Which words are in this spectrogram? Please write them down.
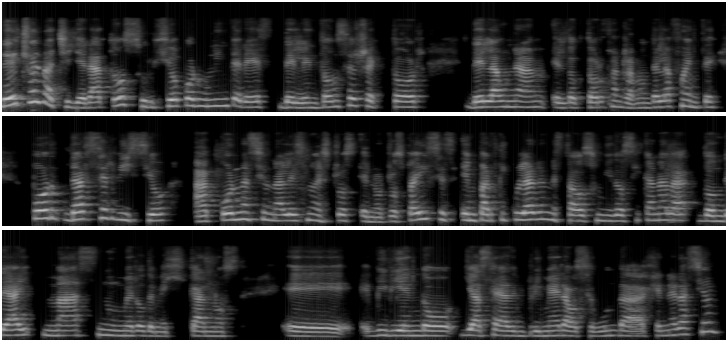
De hecho, el bachillerato surgió por un interés del entonces rector de la UNAM, el doctor Juan Ramón de la Fuente, por dar servicio a connacionales nuestros en otros países, en particular en Estados Unidos y Canadá, donde hay más número de mexicanos eh, viviendo ya sea en primera o segunda generación.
